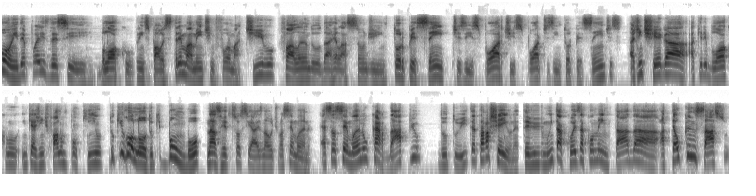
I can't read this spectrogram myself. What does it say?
Bom, e depois desse bloco principal extremamente informativo, falando da relação de entorpecentes e esporte, esportes e entorpecentes, a gente chega àquele bloco em que a gente fala um pouquinho do que rolou, do que bombou nas redes sociais na última semana. Essa semana o cardápio do Twitter tava cheio, né? Teve muita coisa comentada até o cansaço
